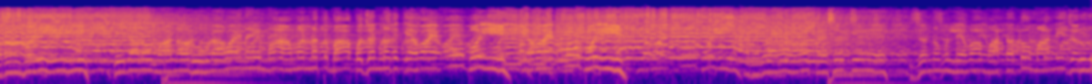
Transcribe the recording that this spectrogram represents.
અરુણભાઈ કોઈ માન રોવડાવાય નહીં, મા મન્નત, બાપ જન્નત કહેવાય, ઓ કહેવાય, ઓ ભાઈ. કે જન્મ લેવા માટે તો માની જરૂર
